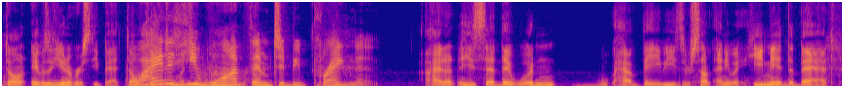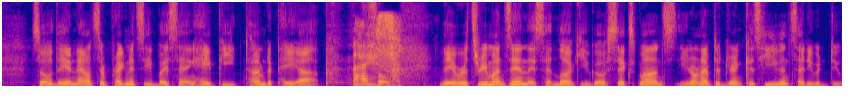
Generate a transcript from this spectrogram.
"Don't." It was a university bet. Don't. Why think too did much he want them to be pregnant? I don't. He said they wouldn't have babies or something. Anyway, he made the bet. So they announced their pregnancy by saying, "Hey, Pete, time to pay up." Nice. So they were three months in. They said, "Look, you go six months. You don't have to drink." Because he even said he would do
